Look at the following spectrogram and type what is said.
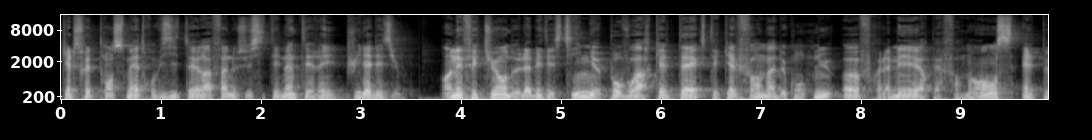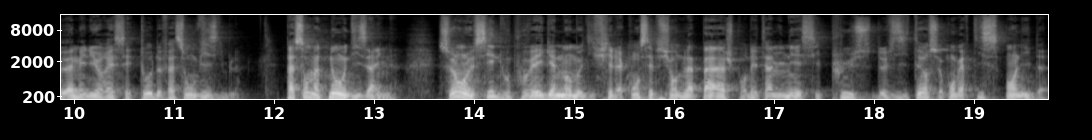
qu'elle souhaite transmettre aux visiteurs afin de susciter l'intérêt puis l'adhésion. En effectuant de l'AB testing pour voir quel texte et quel format de contenu offre la meilleure performance, elle peut améliorer ses taux de façon visible. Passons maintenant au design. Selon le site, vous pouvez également modifier la conception de la page pour déterminer si plus de visiteurs se convertissent en lead.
